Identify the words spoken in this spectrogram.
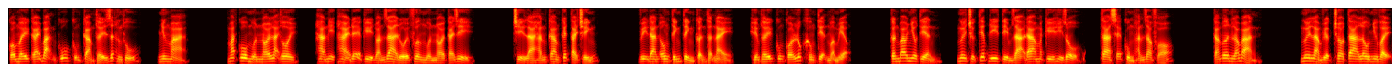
có mấy cái bạn cũ cũng cảm thấy rất hứng thú, nhưng mà mắt cô muốn nói lại thôi, hạ nghị hải đệ kỳ đoán ra đối phương muốn nói cái gì? Chỉ là hắn cam kết tài chính. Vị đàn ông tính tình cẩn thận này, hiếm thấy cũng có lúc không tiện mở miệng. Cần bao nhiêu tiền, ngươi trực tiếp đi tìm dạ đa maki hì rộ ta sẽ cùng hắn giao phó. Cảm ơn lão bản. Ngươi làm việc cho ta lâu như vậy,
